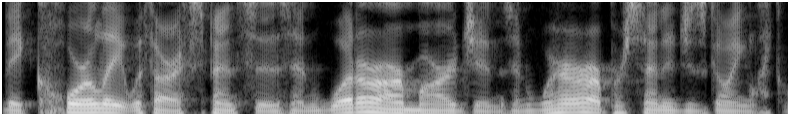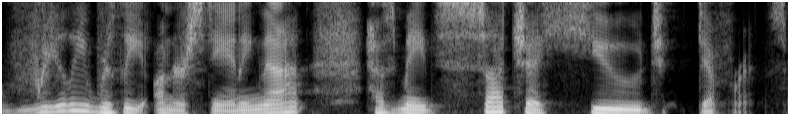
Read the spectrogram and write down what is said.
they correlate with our expenses and what are our margins and where are our percentages going like really really understanding that has made such a huge difference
